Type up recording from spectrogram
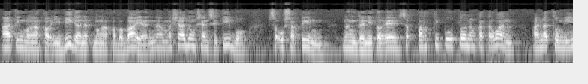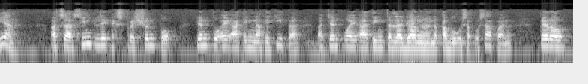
ating mga kaibigan at mga kababayan na masyadong sensitibo sa usapin ng ganito. Eh, sa parte po to ng katawan, anatomiya. At sa simple ekspresyon po, yan po ay ating nakikita at yan po ay ating talagang uh, napag-uusap-usapan. Pero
